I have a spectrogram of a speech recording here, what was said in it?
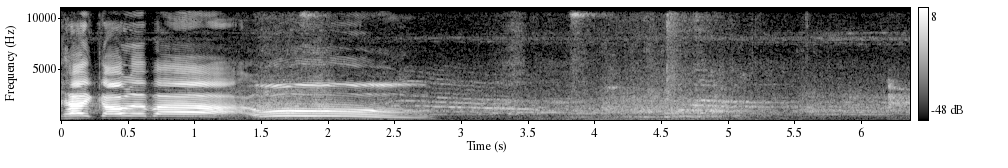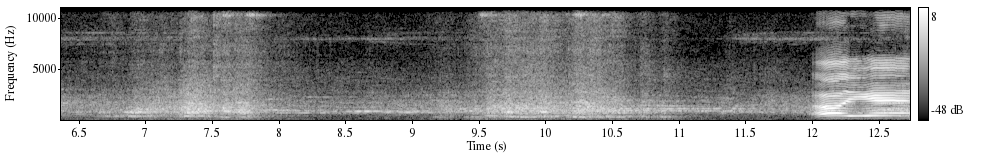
太高了吧？哦，哦耶！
